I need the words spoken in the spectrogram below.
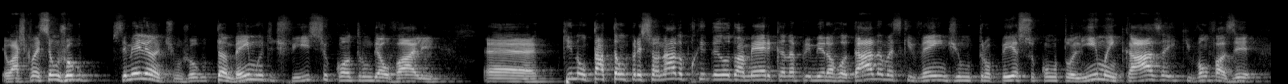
Eu acho que vai ser um jogo semelhante, um jogo também muito difícil contra um Del Valle é, que não está tão pressionado porque ganhou do América na primeira rodada, mas que vem de um tropeço com o Tolima em casa e que vão fazer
